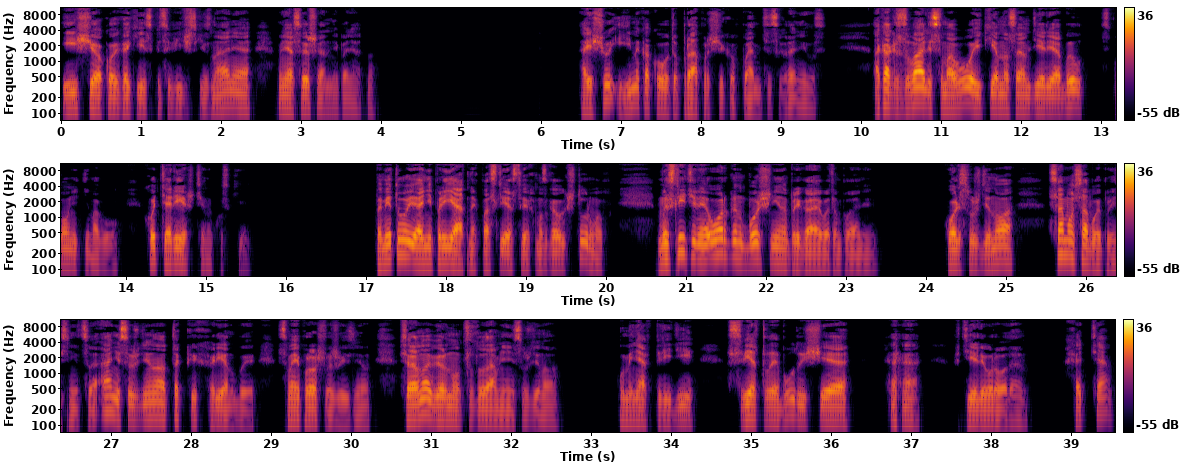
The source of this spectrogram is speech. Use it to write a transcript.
и еще кое-какие специфические знания мне совершенно непонятно. А еще имя какого-то прапорщика в памяти сохранилось. А как звали самого и кем на самом деле я был, вспомнить не могу. Хоть орежьте на куски. Пометуя о неприятных последствиях мозговых штурмов, мыслительный орган больше не напрягаю в этом плане. Коль суждено, Само собой прояснится, а не суждено, так и хрен бы с моей прошлой жизнью. Все равно вернуться туда мне не суждено. У меня впереди светлое будущее ха-ха, в теле урода. Хотя...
